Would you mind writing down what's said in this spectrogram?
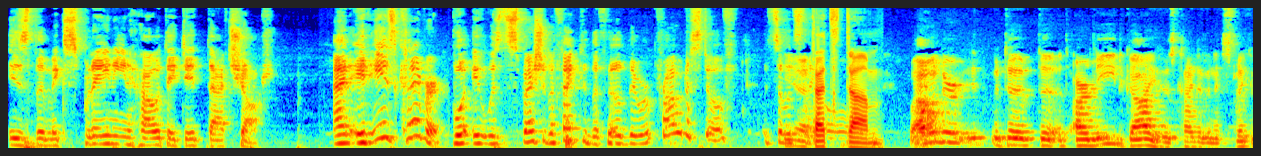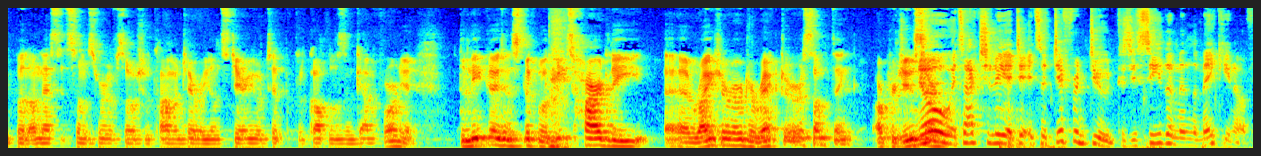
is them explaining how they did that shot. And it is clever, but it was the special effect in the film they were proudest of. So it's Yeah. like, That's oh. dumb. Well, I wonder the, the our lead guy who's kind of inexplicable, unless it's some sort of social commentary on stereotypical couples in California. The lead guy's inexplicable. He's hardly a writer or director or something or producer. No, it's actually a, di- it's a different dude because you see them in the making of,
